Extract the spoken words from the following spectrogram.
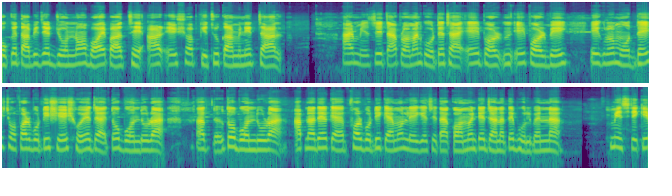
ওকে তাবিজের জন্য ভয় পাচ্ছে। আর এই সব কিছু কামিনীর চাল আর মিস্ত্রি তা প্রমাণ করতে চায়। এই এই পর্বেই এগুলোর মধ্যেই সফরবটি শেষ হয়ে যায়। তো বন্ধুরা তো বন্ধুরা, আপনাদের পর্বটি কেমন লেগেছে তা কমেন্টে জানাতে ভুলবেন না। মিষ্টি কি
